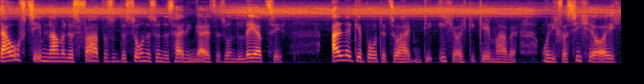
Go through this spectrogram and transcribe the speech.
Tauft sie im Namen des Vaters und des Sohnes und des Heiligen Geistes und lehrt sie, alle Gebote zu halten, die ich euch gegeben habe. Und ich versichere euch,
